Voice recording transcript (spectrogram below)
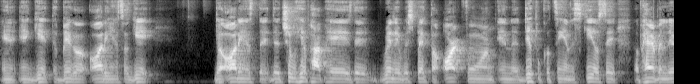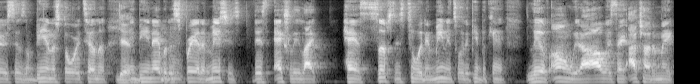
and, and get the bigger audience or get the audience that the true hip hop heads that really respect the art form and the difficulty and the skill set of having lyricism, being a storyteller, Yeah. and being able to mm-hmm. spread a message that's actually like has substance to it and meaning to it that people can live on with. I always say I try to make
